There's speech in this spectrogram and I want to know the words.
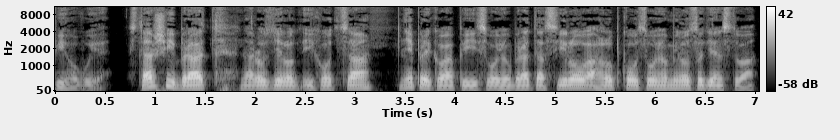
vyhovuje. Starší brat, na rozdiel od ich otca, neprekvapí svojho brata silou a hĺbkou svojho milosrdenstva,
